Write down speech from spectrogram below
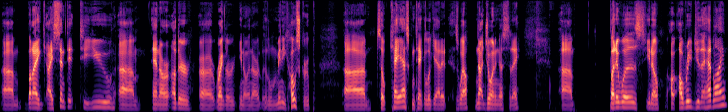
Um, but I I sent it to you um, and our other uh, regular, you know, in our little mini host group. Um, so KS can take a look at it as well. Not joining us today. Um, but it was, you know, I'll, I'll read you the headline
